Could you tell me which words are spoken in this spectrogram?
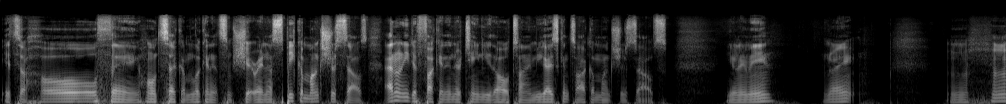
it's a whole thing. Hold sec, I'm looking at some shit right now. Speak amongst yourselves. I don't need to fucking entertain you the whole time. You guys can talk amongst yourselves. You know what I mean? Right? Mm-hmm.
